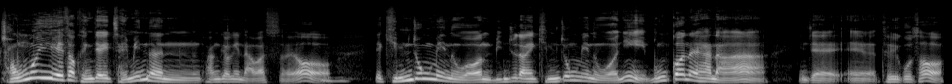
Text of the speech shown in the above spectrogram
정무위에서 굉장히 재밌는 광경이 나왔어요. 이 김종민 의원, 민주당의 김종민 의원이 문건을 하나 이제 예, 들고서 어,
